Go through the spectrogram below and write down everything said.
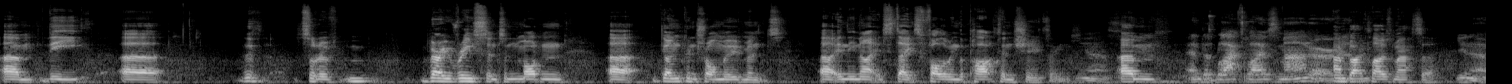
um, the uh, the sort of very recent and modern uh, gun control movement uh, in the United States following the Parkland shootings. Yes. Um, and the Black Lives Matter. and Black Lives Matter. You know.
